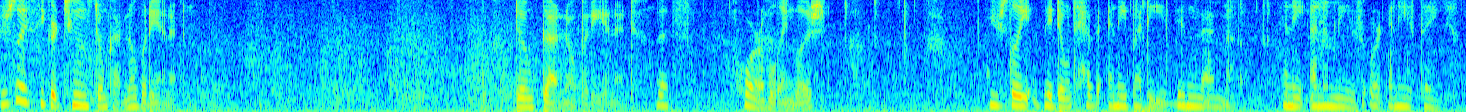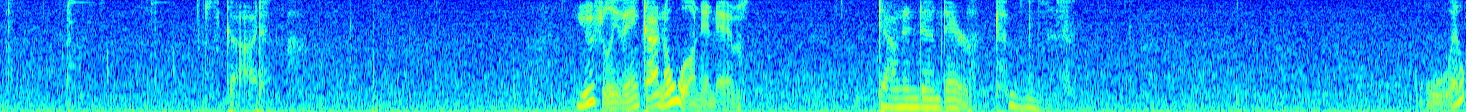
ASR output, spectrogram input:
Usually secret tombs don't got nobody in it. Don't got nobody in it. That's horrible English. Usually they don't have anybody in them. Any enemies or anything. Usually they ain't got no one in them. Down in them there tombs. Welp.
